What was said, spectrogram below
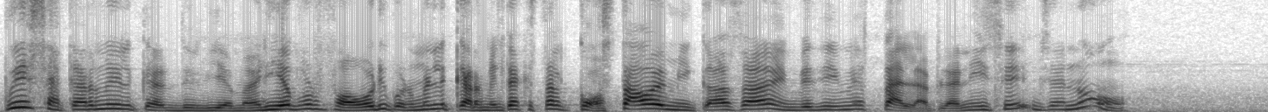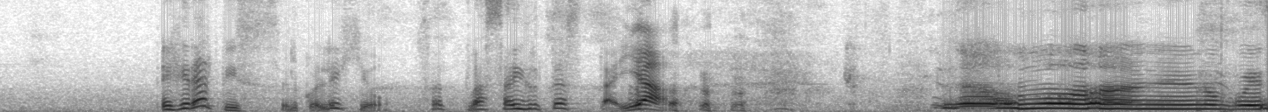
¿Puedes sacarme del, Car- del Villa María, por favor, y ponerme en el Carmelitas que está al costado de mi casa en vez de irme hasta la planicie? Me dice, no, es gratis el colegio, o sea, vas a irte hasta allá. No, mami, no puede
